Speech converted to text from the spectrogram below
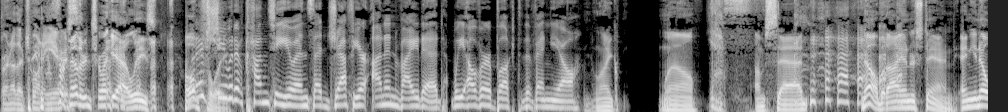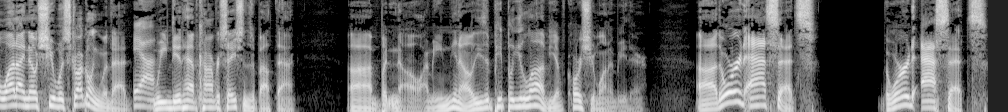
For another twenty For years. another 20, yeah, at least. What if she would have come to you and said, Jeff, you're uninvited. We overbooked the venue. like, well, Yes. I'm sad. no, but I understand. And you know what? I know she was struggling with that. Yeah. We did have conversations about that. Uh, but no, I mean, you know, these are people you love. You, of course, you want to be there. Uh, the word assets. The word assets.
